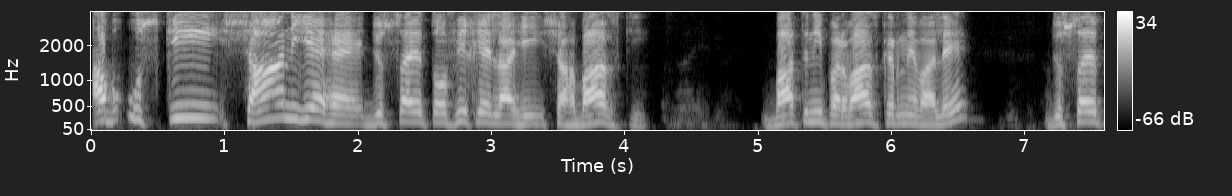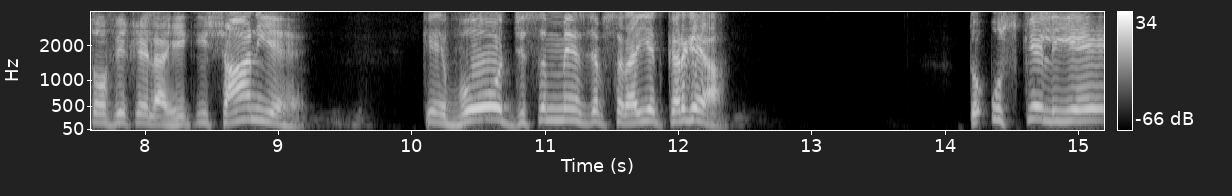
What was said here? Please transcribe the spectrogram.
اب اس کی شان یہ ہے جسہ توفیق الہی شہباز کی۔ باطنی پرواز کرنے والے جسہ توفیق الہی کی شان یہ ہے کہ وہ جسم میں جب سرائیت کر گیا تو اس کے لیے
